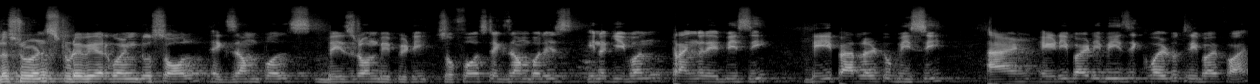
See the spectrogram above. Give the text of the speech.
Hello students, today we are going to solve examples based on BPT. So first example is in a given triangle ABC, DE parallel to BC and AD by DB is equal to 3 by 5.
